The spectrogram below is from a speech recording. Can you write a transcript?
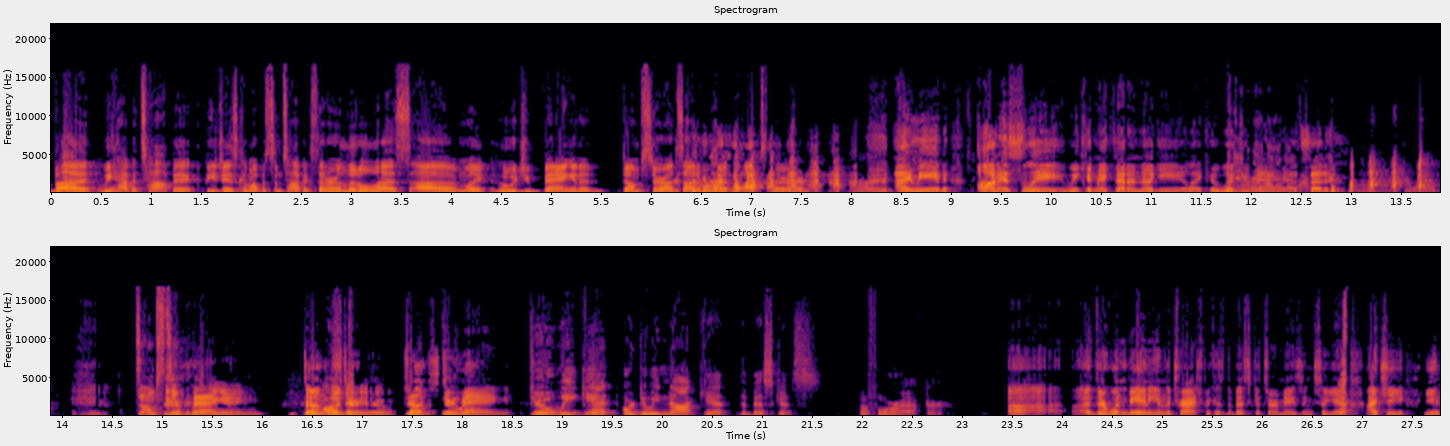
But we have a topic. BJ's come up with some topics that are a little less um, like who would you bang in a dumpster outside of a Red Lobster? Right? I mean, honestly, we could make that a nuggie. Like who would you bang outside of Oh my god. dumpster banging. Who would dumpster you? dumpster You- bang? Do we get or do we not get the biscuits before or after? Uh, uh, there wouldn't be any in the trash because the biscuits are amazing. So yeah, actually, you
